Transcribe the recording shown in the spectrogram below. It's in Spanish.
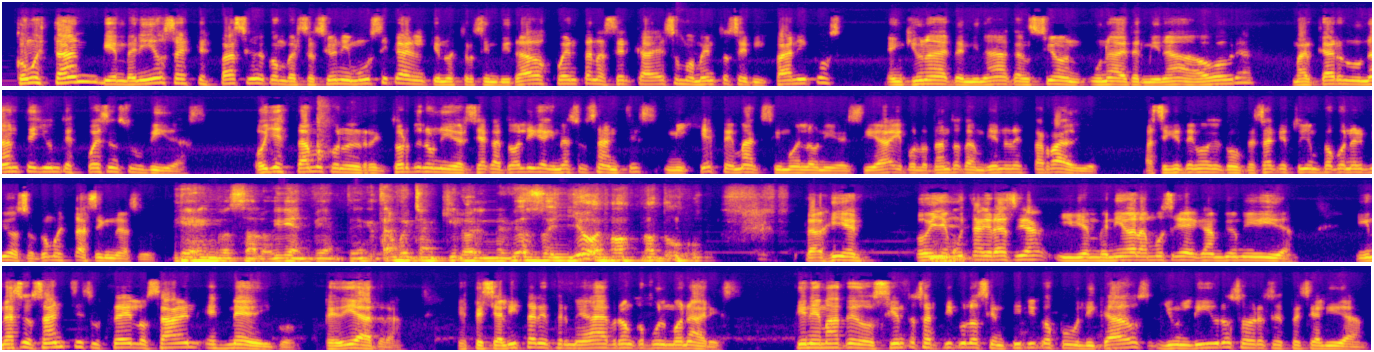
¿Cómo están? Bienvenidos a este espacio de conversación y música en el que nuestros invitados cuentan acerca de esos momentos epifánicos en que una determinada canción, una determinada obra, marcaron un antes y un después en sus vidas. Hoy estamos con el rector de la Universidad Católica, Ignacio Sánchez, mi jefe máximo en la universidad y por lo tanto también en esta radio. Así que tengo que confesar que estoy un poco nervioso. ¿Cómo estás, Ignacio? Bien, Gonzalo, bien, bien. Tienes que estar muy tranquilo. El nervioso soy yo, no, no tú. Está bien. Oye, muchas gracias y bienvenido a la música que cambió mi vida. Ignacio Sánchez, ustedes lo saben, es médico, pediatra, especialista en enfermedades broncopulmonares. Tiene más de 200 artículos científicos publicados y un libro sobre su especialidad.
